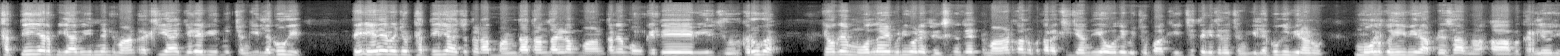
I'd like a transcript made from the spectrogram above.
38000 ਰੁਪਿਆ ਵੀਰ ਨੇ ਡਿਮਾਂਡ ਰੱਖੀ ਆ ਜਿਹੜੇ ਵੀਰ ਨੂੰ ਚੰਗੀ ਲੱਗੂਗੀ ਤੇ ਇਹਦੇ ਵਿੱਚੋਂ 38000 ਚ ਤੁਹਾਡਾ ਬਣਦਾ ਤਨ ਦਾ ਜਿਹੜਾ ਮਾਨਤਾ ਨੇ ਮੌਕੇ ਤੇ ਵੀਰ ਜ਼ਰੂਰ ਕਰੂਗਾ ਕਿਉਂਕਿ ਮੁੱਲ ਇਹ ਵੀਡੀਓ ਵਾਲੇ ਫਿਕਸ ਨਹੀਂ ਤੇ ਡਿਮਾਂਡ ਤੁਹਾਨੂੰ ਪਤਾ ਰੱਖੀ ਜਾਂਦੀ ਹੈ ਉਹਦੇ ਵਿੱਚੋਂ ਬਾਕੀ ਜਿੱਥੇ ਕਿਤੇ ਚੰਗੀ ਲੱਗੂਗੀ ਵੀਰਾਂ ਨੂੰ ਮੁੱਲ ਤੁਸੀਂ ਵੀਰ ਆਪਣੇ ਹਿਸਾਬ ਨਾਲ ਆਪ ਕਰ ਲਿਓ ਜੀ।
